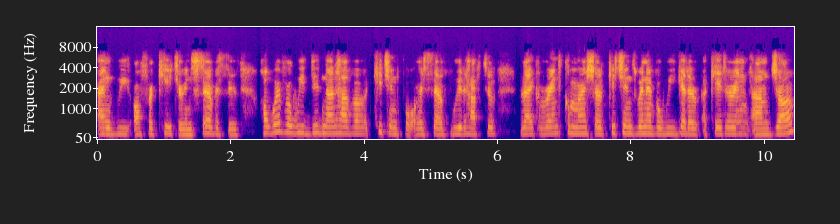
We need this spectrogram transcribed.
and we offer catering services. However, we did not have a kitchen for ourselves. We'd have to like rent commercial kitchens whenever we get a, a catering um, job.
